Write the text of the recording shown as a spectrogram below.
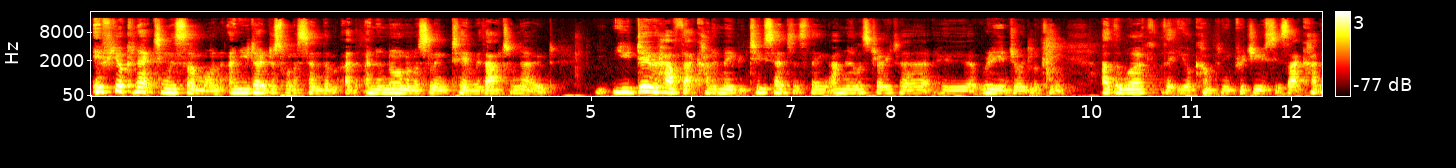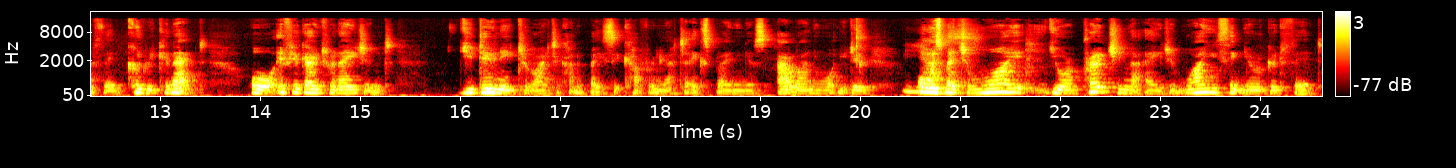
if you're connecting with someone and you don't just want to send them an, an anonymous LinkedIn without a note, you do have that kind of maybe two sentence thing. I'm an illustrator who really enjoyed looking at the work that your company produces, that kind of thing. Could we connect? Or if you're going to an agent, you do need to write a kind of basic covering letter explaining us, outlining what you do, always mention why you're approaching that agent, why you think you're a good fit,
